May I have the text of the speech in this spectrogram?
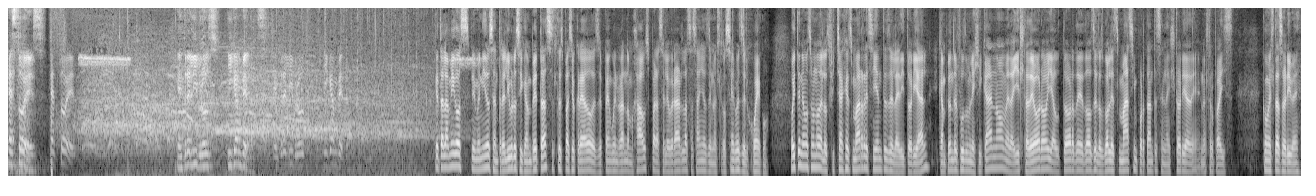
Esto es Esto es Entre Libros y Gambetas. Entre libros y gambetas. ¿Qué tal amigos? Bienvenidos a Entre Libros y Gambetas, este espacio creado desde Penguin Random House para celebrar las hazañas de nuestros héroes del juego. Hoy tenemos uno de los fichajes más recientes de la editorial, campeón del fútbol mexicano, medallista de oro y autor de dos de los goles más importantes en la historia de nuestro país. ¿Cómo estás, Oribe?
